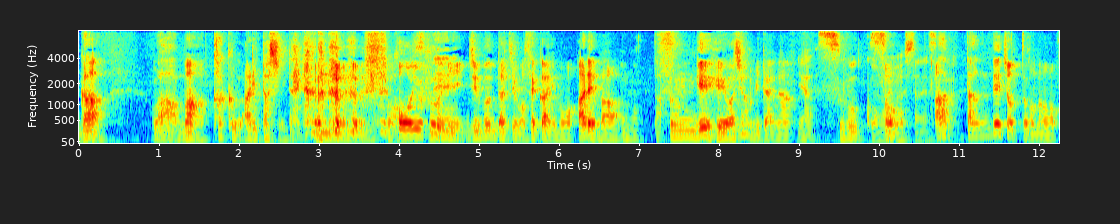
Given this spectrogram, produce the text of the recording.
が、わあまあ各ありたしみたいな、うん。そこういうふうに自分たちも世界もあれば思った。すんげえ平和じゃんみたいな。いやすごく思いましたねあったんでちょっとこの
